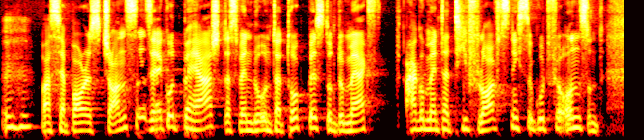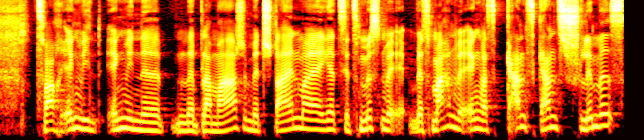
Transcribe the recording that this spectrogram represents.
mhm, mhm, was ja Boris Johnson sehr gut beherrscht, dass wenn du unter Druck bist und du merkst, argumentativ läuft es nicht so gut für uns und zwar auch irgendwie, irgendwie eine, eine Blamage mit Steinmeier jetzt, jetzt müssen wir, jetzt machen wir irgendwas ganz, ganz Schlimmes,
